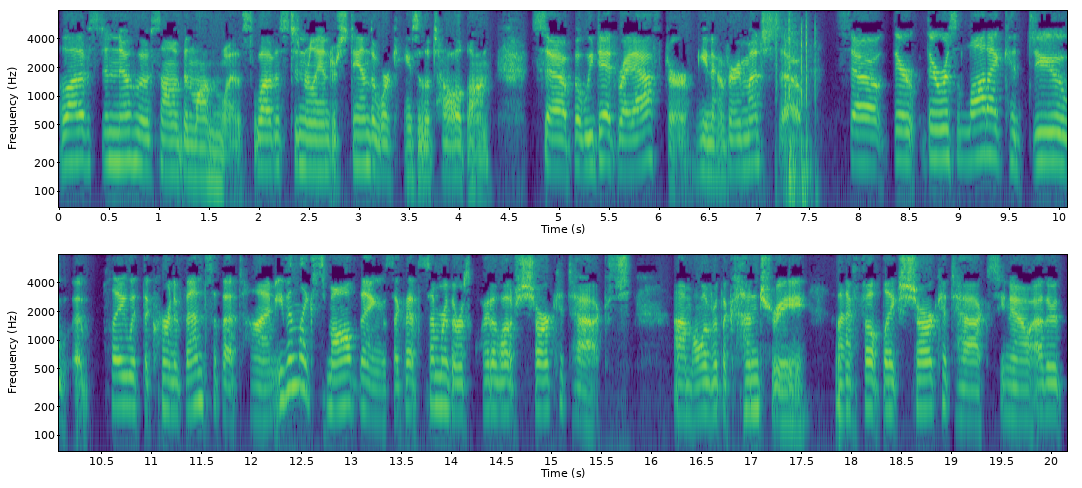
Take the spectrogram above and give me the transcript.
A lot of us didn't know who Osama bin Laden was. A lot of us didn't really understand the workings of the Taliban. So, but we did right after, you know, very much so. So there, there was a lot I could do, uh, play with the current events of that time, even like small things. Like that summer, there was quite a lot of shark attacks. Um, all over the country. And I felt like shark attacks, you know, other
